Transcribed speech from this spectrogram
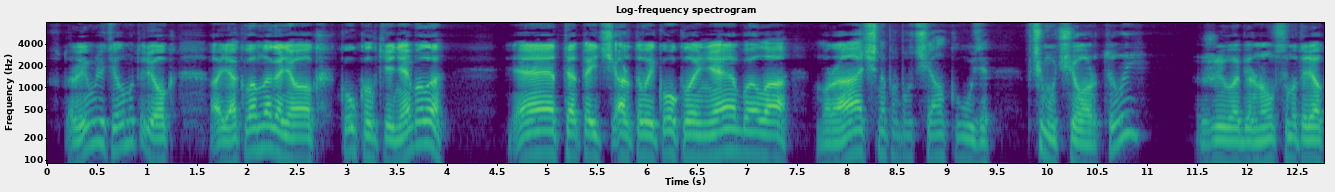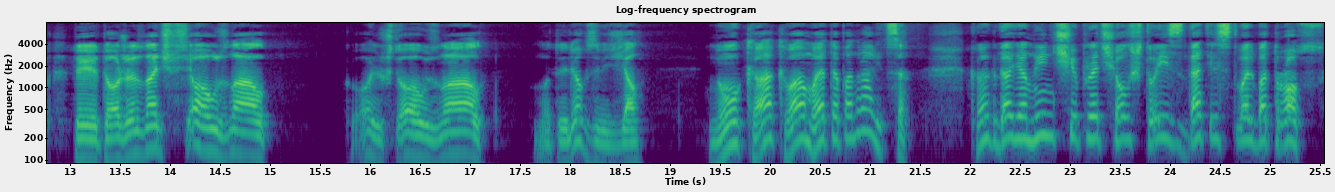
Вторым летел мотылек, а я к вам на огонек. Куколки не было? Нет, этой чертовой куклы не было, — мрачно пробурчал Кузя. Почему чертовый? Живо обернулся мотылек. Ты тоже, значит, все узнал? Кое-что узнал. Мотылек завизжал. Ну, как вам это понравится? Когда я нынче прочел, что издательство «Альбатрос»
